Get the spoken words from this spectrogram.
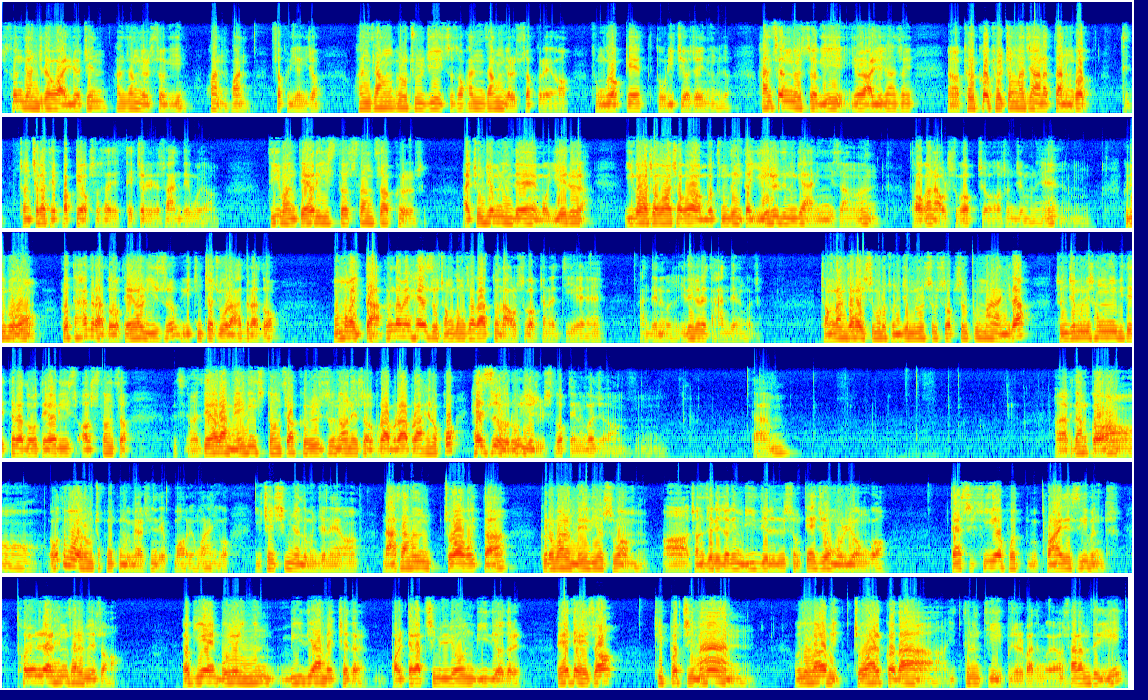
스톤 핸지라고 알려진 환상 열석이 환, 환, 서클이 아니죠. 환상으로 줄지어 있어서 환상 열석 그래요. 둥그렇게 돌이 지어져 있는 거죠. 한성열석이 이걸 알려진 한성이 어, 결코 결정나지 않았다는 것 대, 전체가 대밖에 없어서 대, 절이라서 안 되고요. D번 There is the sun circle. 아 존재문인데 뭐 예를 이거 저거 저거 뭐 등등 있다 예를 드는 게 아닌 이상은 더가 나올 수가 없죠 존재문에. 음. 그리고 그렇다 하더라도 there is 이게 진짜 주어라 하더라도 뭐뭐가 있다. 그런 다음에 has 정동사가 또 나올 수가 없잖아요. 뒤에. 안 되는 거죠. 이래저래 다 안 되는 거죠. 정관사가 있으므로 존재문을 쓸 수 없을 뿐만 아니라 존재문이 성립이 됐더라도 there is a stone circle. there are many stone circles 너에서 브라브라브라 해놓고 has로 이어질 수도 없다는 거죠. 음. 다음 아, 그 다음 거 이것도 뭐 여러분 조금 궁금해할 수 있는데 뭐 어려운 건 아니고 2010년도 문제네요. 나사는 좋아하고 있다. 글로벌 메디어 수엄. 아, 전 세계적인 미디어들이 좀 떼지어 몰려온 거. That's here for Friday's event. 토요일 날 행사를 위해서 여기에 모여 있는 미디어 매체들, 벌떼같이 밀려온 미디어들에 대해서 기뻤지만 would love it. 좋아할 거다. 이트는 뒤에 if절을 받은 거예요. 사람들이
